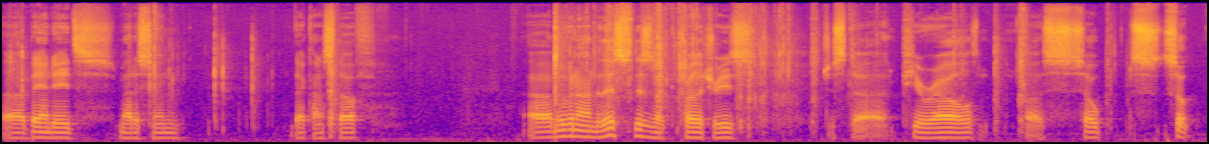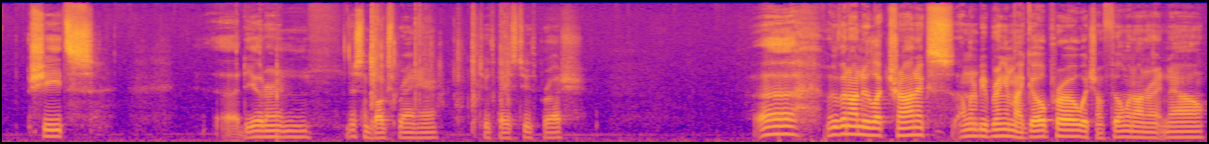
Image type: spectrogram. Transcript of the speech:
uh, band aids, medicine, that kind of stuff. Uh, moving on to this, this is like toiletries, just uh, Purell, uh, soap, soap sheets, uh, deodorant. There's some bug spray in here, toothpaste, toothbrush. Uh, moving on to electronics, I'm gonna be bringing my GoPro, which I'm filming on right now.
